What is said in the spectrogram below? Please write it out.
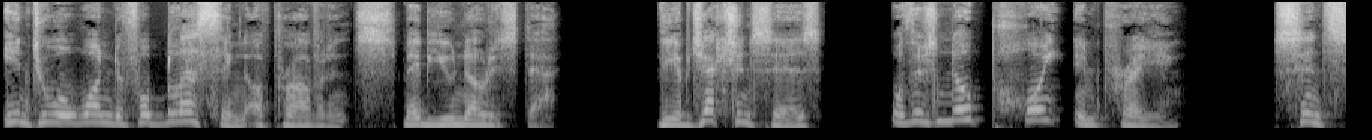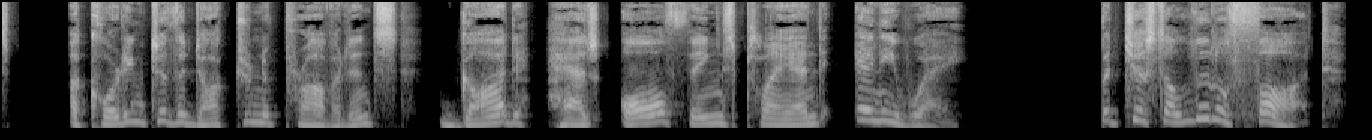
into a wonderful blessing of providence. Maybe you noticed that. The objection says, well, there's no point in praying since, according to the doctrine of providence, God has all things planned anyway. But just a little thought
